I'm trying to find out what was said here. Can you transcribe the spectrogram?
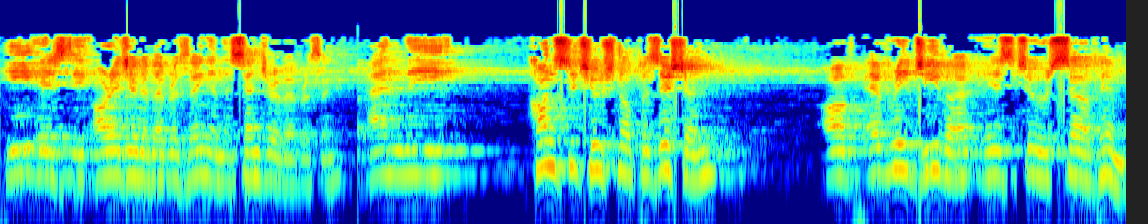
He is the origin of everything and the center of everything. And the constitutional position of every jiva is to serve him.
